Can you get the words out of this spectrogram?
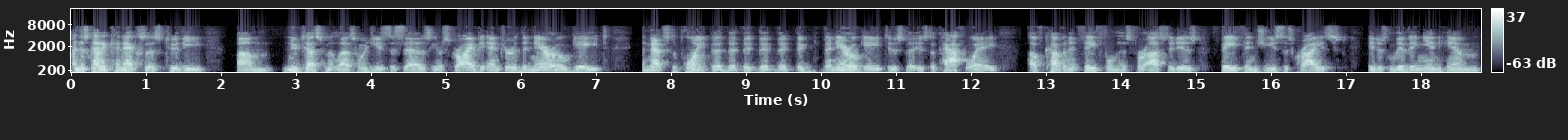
And this kind of connects us to the um, New Testament lesson where Jesus says, you know, strive to enter the narrow gate. And that's the point. The, the, the, the, the, the narrow gate is the, is the pathway of covenant faithfulness. For us, it is faith in Jesus Christ. It is living in him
